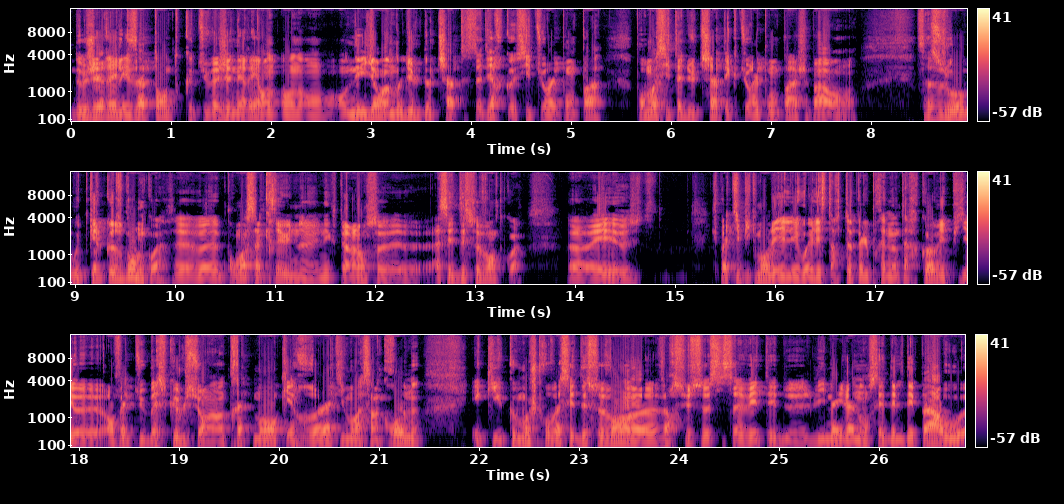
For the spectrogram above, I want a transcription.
de gérer les attentes que tu tu vas générer en, ayant un module de chat. C'est-à-dire que si tu réponds pas, pour moi, si tu as du chat et que tu réponds pas, je sais pas, ça se joue au bout de quelques secondes, quoi. Euh, bah, pour moi, ça crée une, expérience euh, assez décevante, quoi. Euh, et je sais pas, typiquement, les, ouais, les startups, elles prennent Intercom et puis, en fait, tu bascules sur un traitement qui est relativement asynchrone et qui, que moi, je trouve assez décevant versus si ça avait été de l'email annoncé dès le départ ou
